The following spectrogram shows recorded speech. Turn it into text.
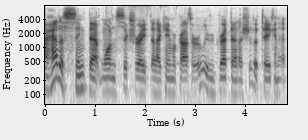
I had to sink that one six rate that I came across. I really regret that. I should have taken it.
